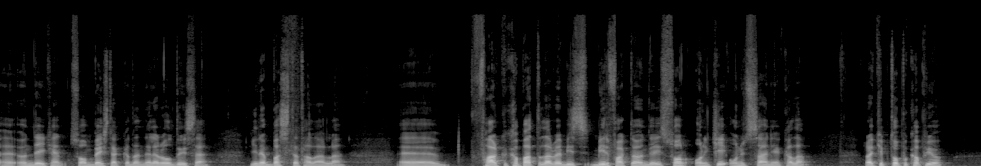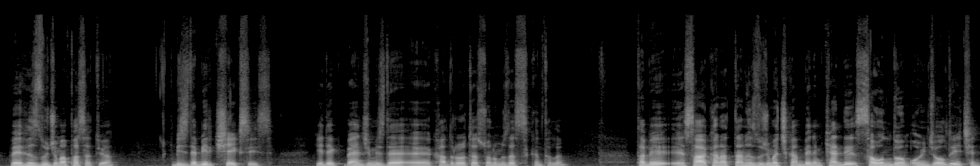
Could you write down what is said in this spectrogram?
e, öndeyken son 5 dakikada neler olduysa yine basit hatalarla e, farkı kapattılar ve biz bir farkla öndeyiz. Son 12-13 saniye kala rakip topu kapıyor ve hızlı hücuma pas atıyor. Biz de bir kişi eksiyiz. Yedek bencimizde e, kadro rotasyonumuzda sıkıntılı. Tabii e, sağ kanattan hızlı hücuma çıkan benim kendi savunduğum oyuncu olduğu için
